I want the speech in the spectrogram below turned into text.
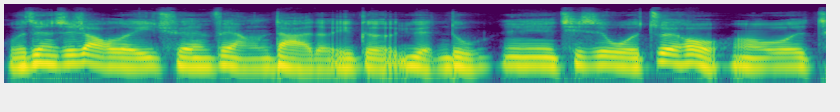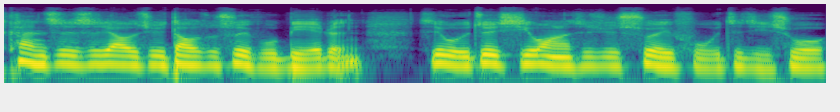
我真的是绕了一圈非常大的一个远路。因为其实我最后啊，我看似是要去到处说服别人，其实我最希望的是去说服自己，说，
